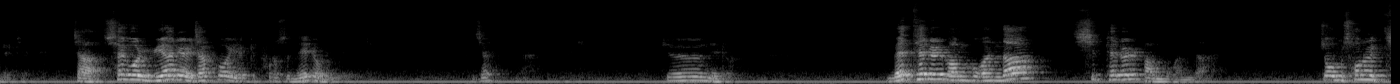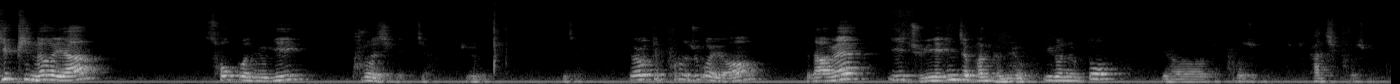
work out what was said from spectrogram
이렇게 자 쇄골 위아래를 잡고 이렇게 풀어서 내려오는 거예요. 이렇게 그죠? 쭉 내려. 몇 회를 반복한다? 10회를 반복한다. 좀 손을 깊이 넣어야 속근육이 풀어지겠죠. 쭉 그죠? 이렇게 풀어주고요. 그 다음에 이 주위에 인접한 근육, 이 근육도 이렇게 풀어줍니다. 이렇게 같이 풀어줍니다.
